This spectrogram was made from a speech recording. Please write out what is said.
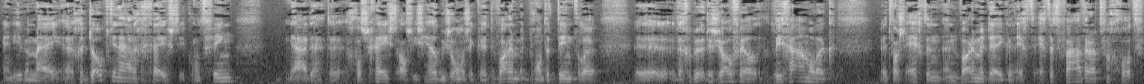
en die hebben mij uh, gedoopt in de Heilige Geest. Ik ontving ja, de, de Gods geest als iets heel bijzonders. Ik, het warm, het begon te tintelen. Uh, er gebeurde zoveel lichamelijk. Het was echt een, een warme deken, echt, echt het vaderhart van God.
